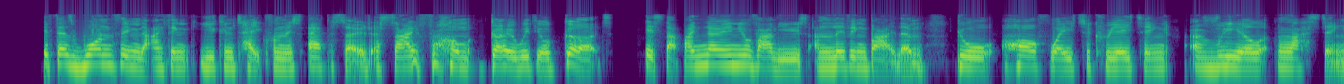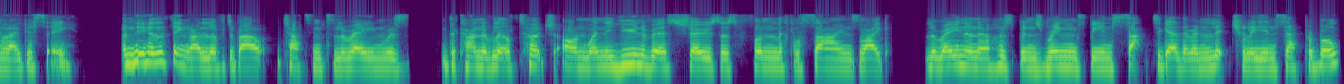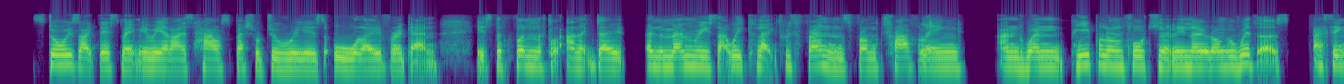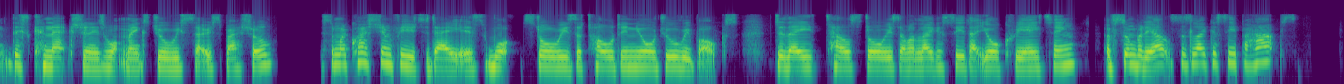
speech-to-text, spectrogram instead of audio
if there's one thing that I think you can take from this episode, aside from go with your gut, it's that by knowing your values and living by them, you're halfway to creating a real lasting legacy. And the other thing I loved about chatting to Lorraine was the kind of little touch on when the universe shows us fun little signs like Lorraine and her husband's rings being sat together and literally inseparable stories like this make me realize how special jewelry is all over again. It's the fun little anecdote and the memories that we collect with friends from traveling and when people are unfortunately no longer with us. I think this connection is what makes jewelry so special. So, my question for you today is what stories are told in your jewelry box? Do they tell stories of a legacy that you're creating, of somebody else's legacy, perhaps?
